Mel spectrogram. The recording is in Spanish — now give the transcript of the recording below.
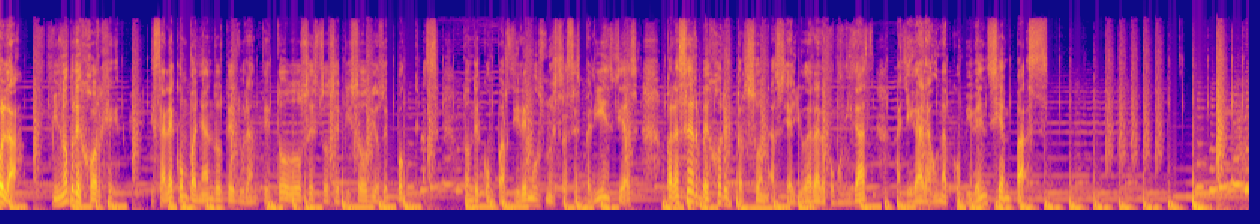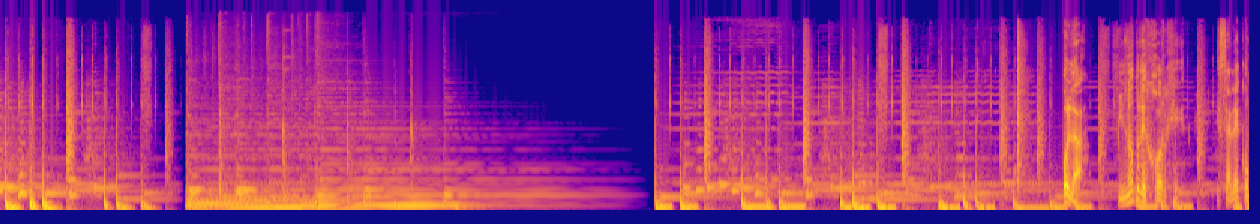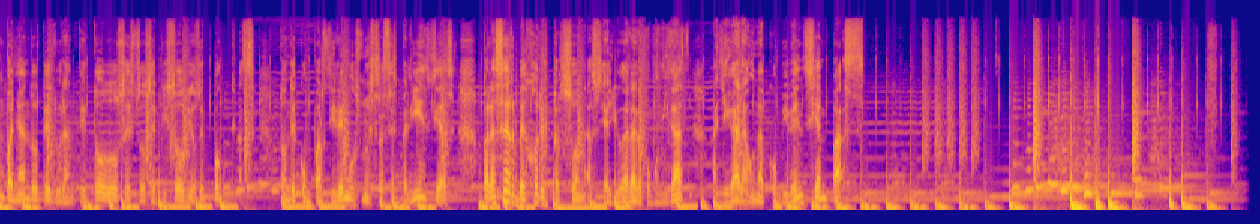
Hola, mi nombre es Jorge. Estaré acompañándote durante todos estos episodios de podcast donde compartiremos nuestras experiencias para ser mejores personas y ayudar a la comunidad a llegar a una convivencia en paz. Hola, mi nombre es Jorge. Estaré acompañándote durante todos estos episodios de podcast donde compartiremos nuestras experiencias para ser mejores personas y ayudar a la comunidad a llegar a una convivencia en paz.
